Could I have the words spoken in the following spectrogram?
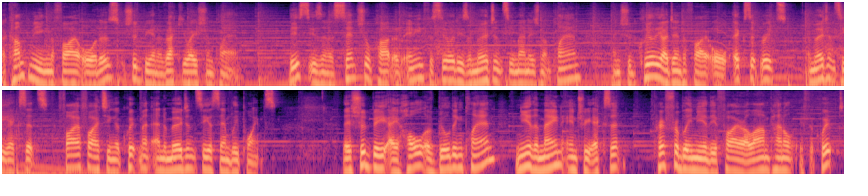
Accompanying the fire orders should be an evacuation plan. This is an essential part of any facility's emergency management plan and should clearly identify all exit routes, emergency exits, firefighting equipment and emergency assembly points. There should be a whole of building plan near the main entry exit preferably near the fire alarm panel if equipped.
